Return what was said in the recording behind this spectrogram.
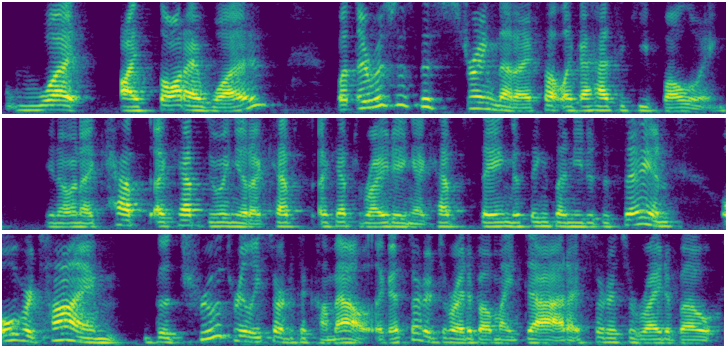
what I thought I was, but there was just this string that I felt like I had to keep following, you know, and I kept I kept doing it. I kept I kept writing, I kept saying the things I needed to say and over time the truth really started to come out. Like I started to write about my dad. I started to write about,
